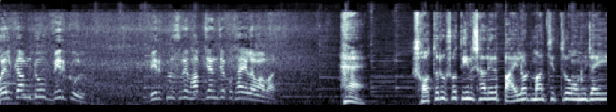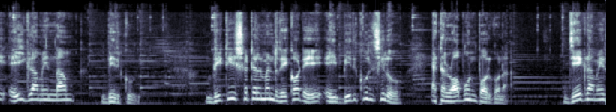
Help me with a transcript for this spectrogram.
ওয়েলকাম টু বীরকুল। বীরকুল শুনে ভাবছেন যে কোথায় এলাম আবার? হ্যাঁ সতেরোশো তিন সালের পাইলট মানচিত্র অনুযায়ী এই গ্রামের নাম বীরকুল। ব্রিটিশ সেটেলমেন্ট রেকর্ডে এই বীরকুল ছিল একটা লবণ পরগনা। যে গ্রামের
